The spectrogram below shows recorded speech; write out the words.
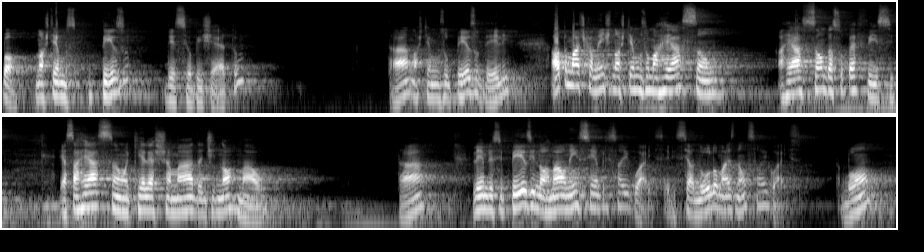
Bom, nós temos o peso desse objeto, tá? Nós temos o peso dele. Automaticamente nós temos uma reação, a reação da superfície. Essa reação aqui ela é chamada de normal, tá? Lembre-se, peso e normal nem sempre são iguais. Eles se anulam, mas não são iguais, tá bom?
